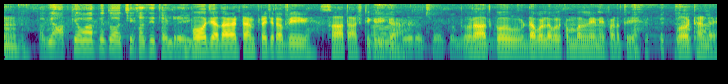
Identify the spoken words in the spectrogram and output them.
हम्म। अभी आपके वहाँ पे तो अच्छी खासी ठंड रही बहुत ज़्यादा टेम्परेचर अभी सात आठ डिग्री हाँ, का। बहुत अच्छा तो रात को डबल डबल कंबल लेने पड़ते हैं। बहुत ठंड है।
